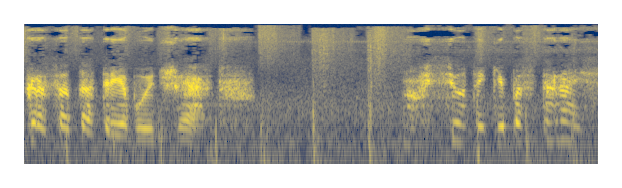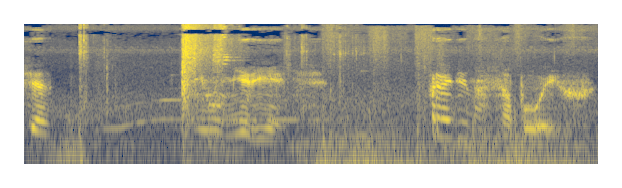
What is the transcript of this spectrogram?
красота требует жертв. Но все-таки постарайся не умереть. Ради нас обоих.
